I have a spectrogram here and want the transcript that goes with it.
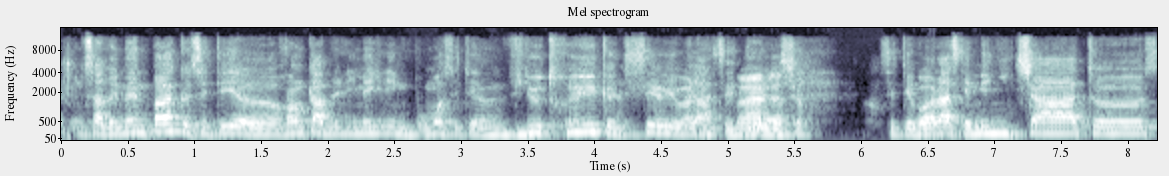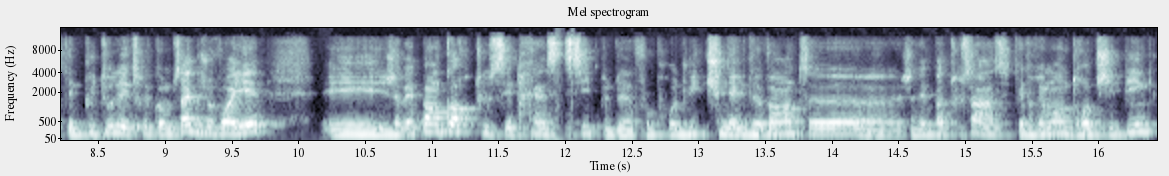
Je ne savais même pas que c'était euh, rentable l'emailing. Pour moi, c'était un vieux truc. Tu sais, voilà, c'était, ouais, bien sûr. c'était voilà, c'était ManyChat, c'était plutôt des trucs comme ça que je voyais. Et je n'avais pas encore tous ces principes d'infoproduits, tunnel de vente, euh, je n'avais pas tout ça. Hein. C'était vraiment dropshipping,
